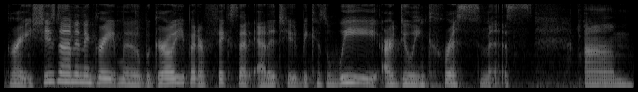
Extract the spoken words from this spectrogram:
Great. She's not in a great mood, but girl, you better fix that attitude because we are doing Christmas. Um,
